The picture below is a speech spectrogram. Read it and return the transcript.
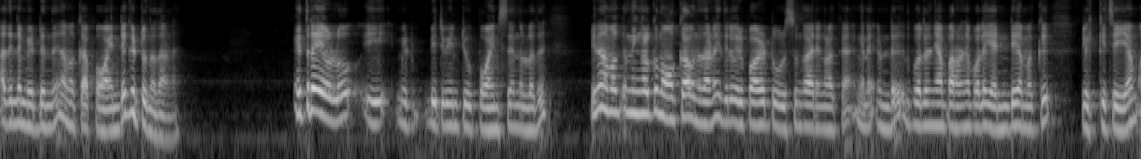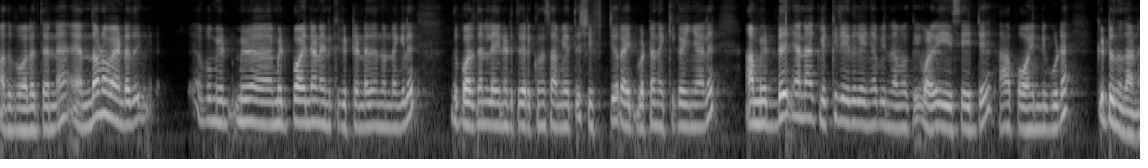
അതിന്റെ മിഡിൽ നിന്ന് നമുക്ക് ആ പോയിന്റ് കിട്ടുന്നതാണ്. ഇത്രയേ ഉള്ളൂ ഈ മിഡ് ബിറ്റ്വീൻ ടു പോയിന്റ്സ് എന്നുള്ളത്. പിന്നെ നമുക്ക് നിങ്ങൾക്ക് നോക്കാവുന്നതാണ്. ഇതിൽ ഒരുപാട് ടൂൾസും കാര്യങ്ങളൊക്കെ ഇങ്ങനെ ഉണ്ട്. ഇതുപോലെ ഞാൻ പറഞ്ഞ പോലെ എൻഡ് നമുക്ക് ക്ലിക്ക് ചെയ്യാം. അതുപോലെ തന്നെ എന്താണോ വേണ്ടത്? ഇപ്പോൾ മിഡ് മിഡ് പോയിന്റാണ് എനിക്ക് കിട്ടേണ്ടത് എന്നുണ്ടെങ്കിൽ ഇതുപോലെ തന്നെ ലൈൻ എടുത്ത് വരയ്ക്കുന്ന സമയത്ത് ഷിഫ്റ്റ് റൈറ്റ് ബട്ടൺ നെക്കി കഴിഞ്ഞാൽ ആ മിഡ് ഞാൻ ആ ക്ലിക്ക് ചെയ്ത് കഴിഞ്ഞാൽ പിന്നെ നമുക്ക് വളരെ ഈസി ആയിട്ട് ആ പോയിന്റ് കൂടെ കിട്ടുന്നതാണ്.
